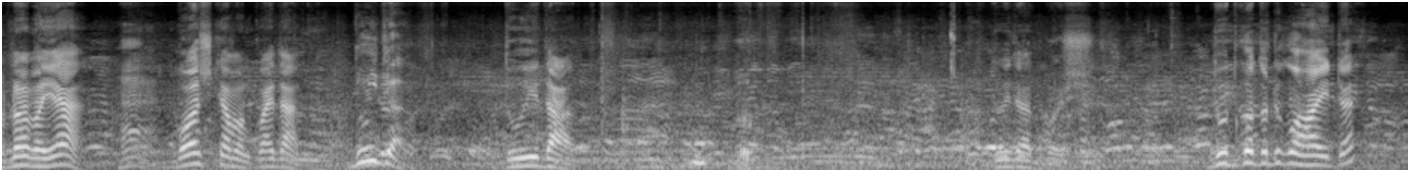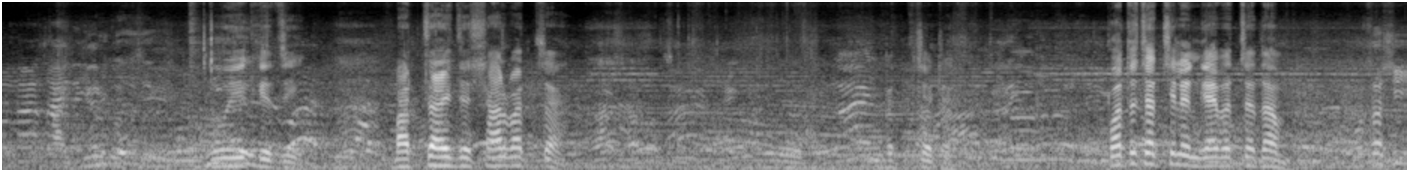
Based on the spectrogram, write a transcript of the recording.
আপনার ভাইয়া হ্যাঁ। বয়স কেমন? কয় দাঁত? দুই দাঁত। দুই দাঁত। দুই দাঁত বয়স। দুধ কতটুকু হয় এটা? দুই কেজি। বাচ্চা এই যে সার বাচ্চা? বাচ্চাটা। কত চাচ্ছিলেন গায়ে বাচ্চার দাম? পঁচাশি।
